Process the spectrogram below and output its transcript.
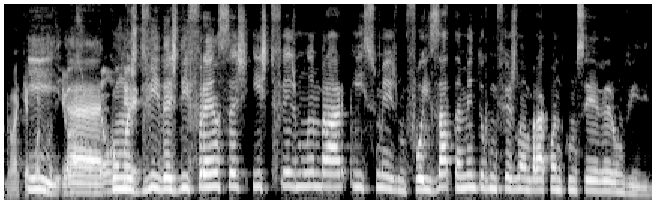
Não é que é e uh, com as devidas diferenças, isto fez-me lembrar isso mesmo. Foi exatamente o que me fez lembrar quando comecei a ver um vídeo.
